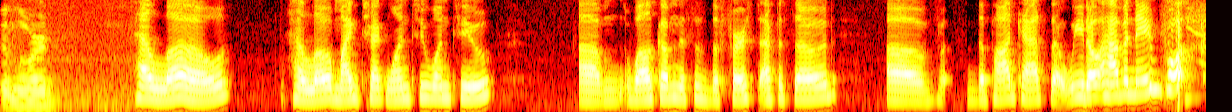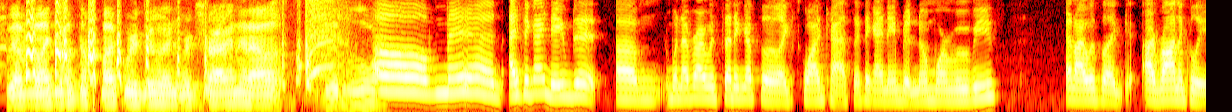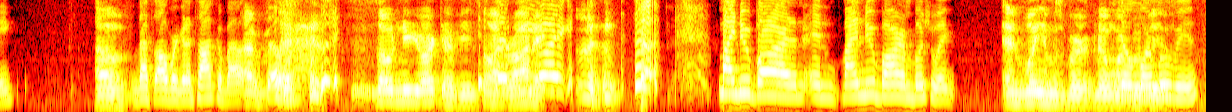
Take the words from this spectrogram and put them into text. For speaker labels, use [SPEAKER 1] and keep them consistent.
[SPEAKER 1] Good lord.
[SPEAKER 2] Hello. Hello, mic check one two one two. Um, welcome. This is the first episode of the podcast that we don't have a name for.
[SPEAKER 1] We have no idea what the fuck we're doing. We're trying it out. Good lord.
[SPEAKER 2] oh man. I think I named it um whenever I was setting up the like squadcast, I think I named it No More Movies. And I was like, ironically,
[SPEAKER 1] Oh.
[SPEAKER 2] that's all we're gonna talk about.
[SPEAKER 1] Um,
[SPEAKER 2] so
[SPEAKER 1] so New York of you. So,
[SPEAKER 2] So
[SPEAKER 1] ironic.
[SPEAKER 2] my new bar and, in my new bar in Bushwick.
[SPEAKER 1] and Williamsburg. No more
[SPEAKER 2] No more
[SPEAKER 1] movies.
[SPEAKER 2] movies.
